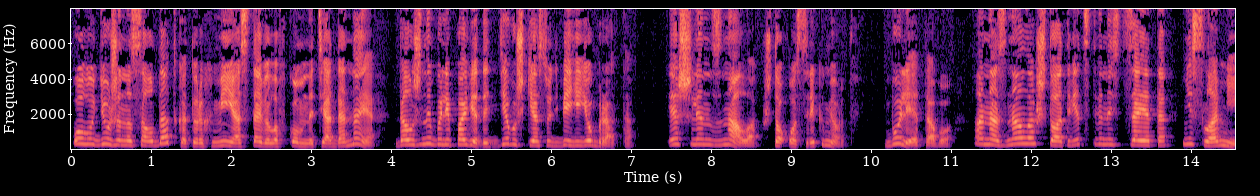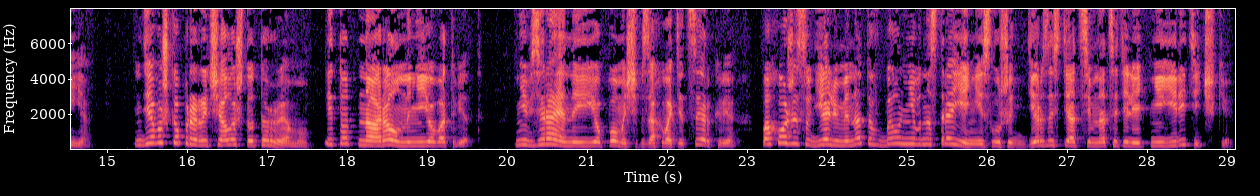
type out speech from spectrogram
Полудюжина солдат, которых Мия оставила в комнате Аданая, должны были поведать девушке о судьбе ее брата. Эшлин знала, что Осрик мертв. Более того, она знала, что ответственность за это несла Мия. Девушка прорычала что-то Рему, и тот наорал на нее в ответ. Невзирая на ее помощь в захвате церкви, похоже, судья Люминатов был не в настроении слушать дерзости от семнадцатилетней еретички.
